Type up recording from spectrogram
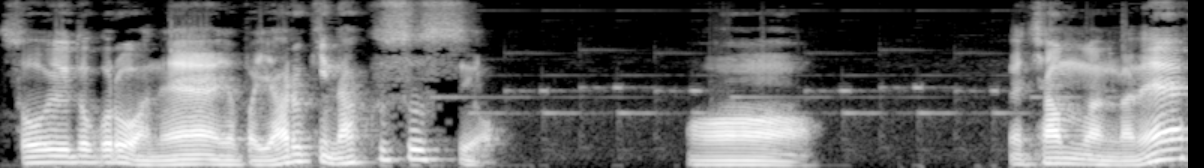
そういうところはね、やっぱやる気なくすっすよ。ああ。チャンマンがね、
